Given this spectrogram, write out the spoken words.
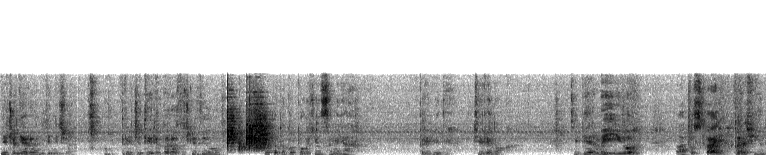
Ничего, не раните, ничего. Три-четыре бороздочки сделал. Это такой получился у меня привитый черенок. Теперь мы ее опускаем парафин.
